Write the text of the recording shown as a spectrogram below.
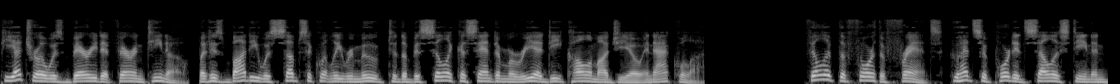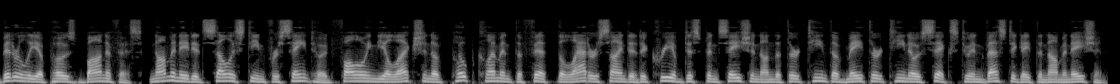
Pietro was buried at Ferentino, but his body was subsequently removed to the Basilica Santa Maria di Collemaggio in Aquila. Philip IV of France, who had supported Celestine and bitterly opposed Boniface, nominated Celestine for sainthood following the election of Pope Clement V. The latter signed a decree of dispensation on 13 May 1306 to investigate the nomination.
